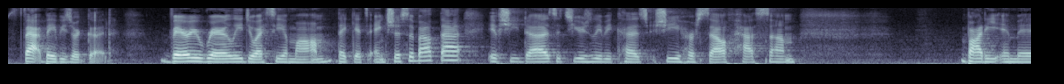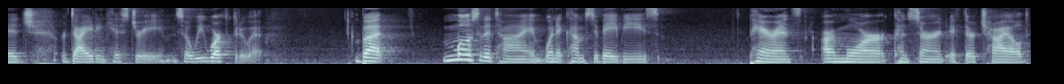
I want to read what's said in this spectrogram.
fat babies are good. Very rarely do I see a mom that gets anxious about that. If she does, it's usually because she herself has some body image or dieting history. So we work through it. But most of the time, when it comes to babies, parents are more concerned if their child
